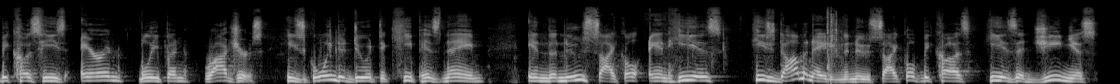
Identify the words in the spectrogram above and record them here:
because he's Aaron Bleepin Rodgers. He's going to do it to keep his name in the news cycle, and he is he's dominating the news cycle because he is a genius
